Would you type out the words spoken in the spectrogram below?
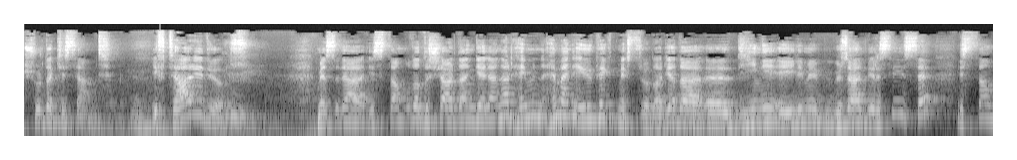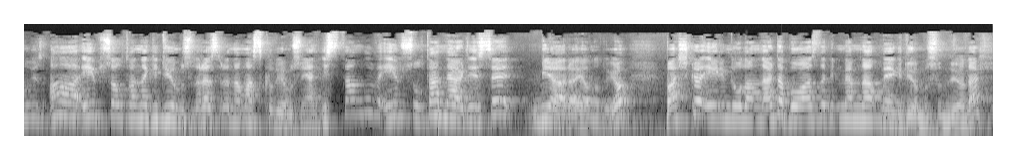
Şuradaki semt. İftihar ediyoruz. Mesela İstanbul'da dışarıdan gelenler hemen, hemen Eyüp'e gitmek istiyorlar. Ya da e, dini eğilimi güzel birisi ise İstanbul'da aa Eyüp Sultan'a gidiyor musun? Ara sıra namaz kılıyor musun? Yani İstanbul ve Eyüp Sultan neredeyse bir araya alınıyor. Başka eğilimde olanlar da Boğaz'da bilmem ne yapmaya gidiyor musun diyorlar.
